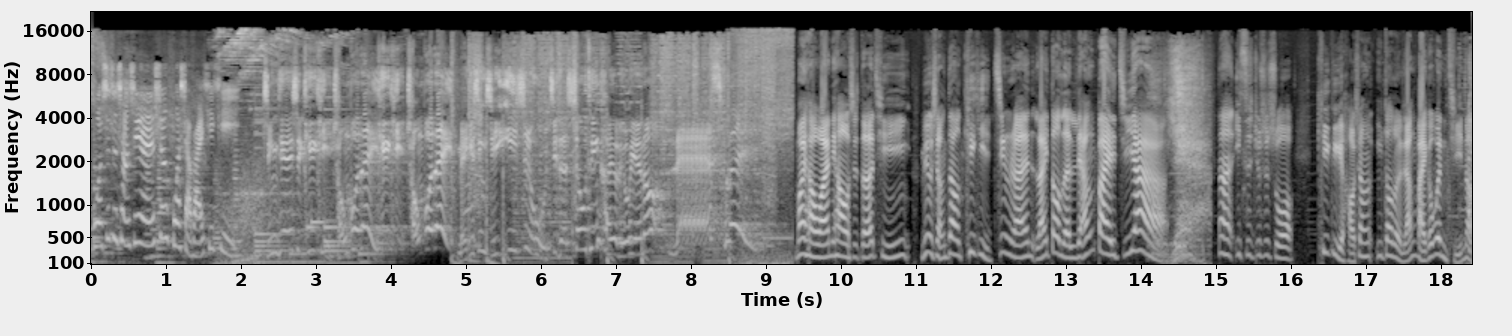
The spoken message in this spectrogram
我是职场新人生活小白 Kiki。今天是 Kiki 重播 day，Kiki 重播 day，每个星期一至五记得收听还有留言哦。Let's play，麦好玩，你好，我是德婷。没有想到 Kiki 竟然来到了两百集啊！那意思就是说，Kiki 好像遇到了两百个问题呢。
